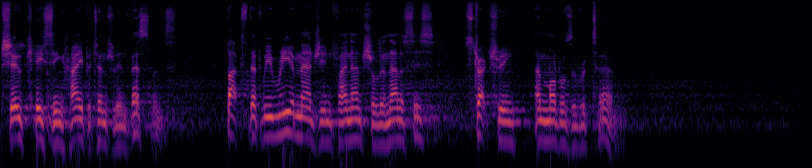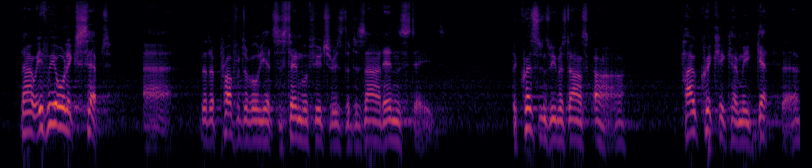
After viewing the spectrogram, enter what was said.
showcasing high potential investments, but that we reimagine financial analysis, structuring, and models of return. Now, if we all accept uh, that a profitable yet sustainable future is the desired end state, the questions we must ask are, how quickly can we get there,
